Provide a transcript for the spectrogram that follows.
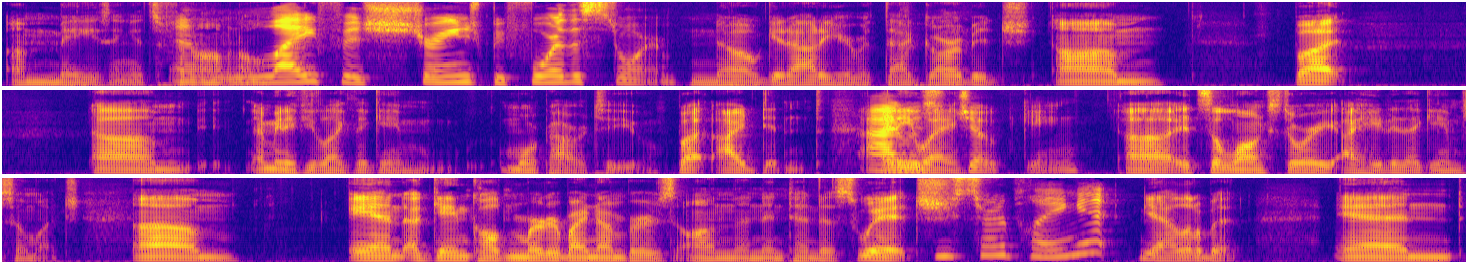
amazing. It's phenomenal. And life is strange before the storm. no, get out of here with that garbage. Um, but um, I mean, if you like the game, more power to you. But I didn't. I anyway, was joking. uh, it's a long story. I hated that game so much. Um, and a game called Murder by Numbers on the Nintendo Switch. You started playing it? Yeah, a little bit. And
